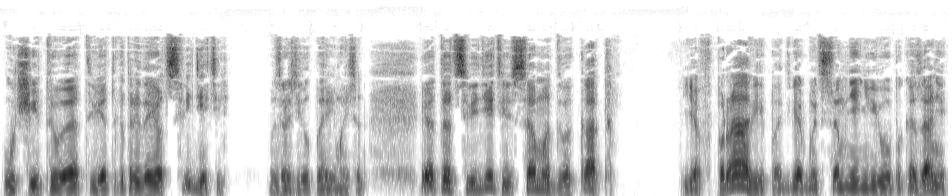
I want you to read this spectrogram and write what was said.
учитывая ответы, которые дает свидетель, — возразил Перри Мейсон. Этот свидетель сам адвокат. Я вправе подвергнуть сомнению его показания,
